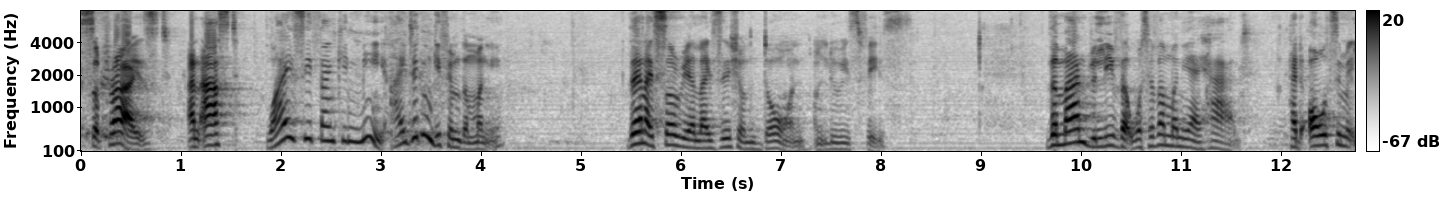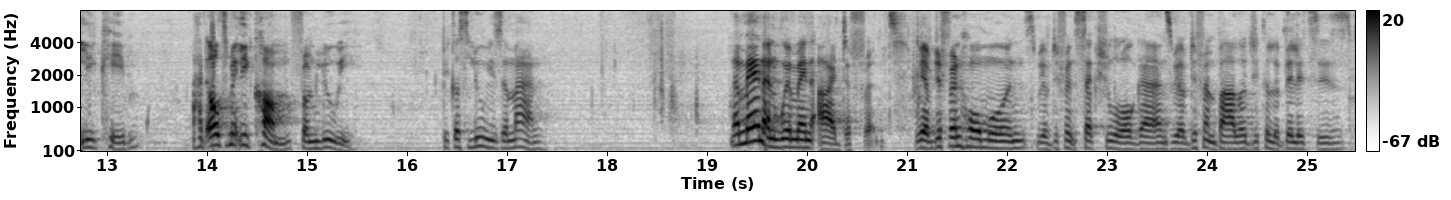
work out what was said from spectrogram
surprised, and asked, Why is he thanking me? I didn't give him the money. Then I saw realization dawn on Louis's face. The man believed that whatever money I had had ultimately came, had ultimately come from Louis, because Louis is a man. Now, men and women are different. We have different hormones, we have different sexual organs, we have different biological abilities.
